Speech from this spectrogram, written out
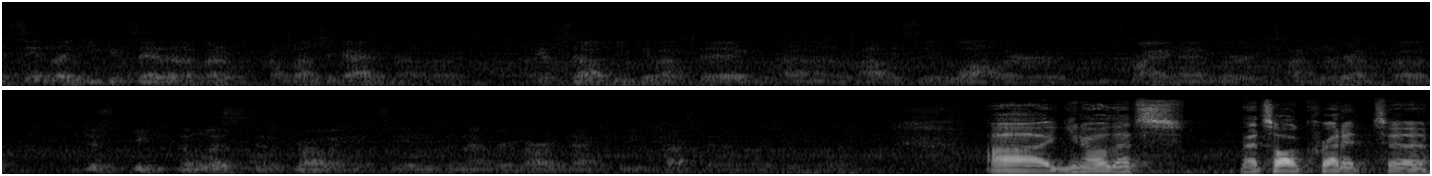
It seems like you could say that about a, a bunch of guys now. Like yourself, you came up big. Uh, obviously, Waller, Bryan Edwards, Hunter Renfrow. Just be, the list is growing. It seems in that regard that can be trusted in those situations. Uh, you know, that's that's all credit to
